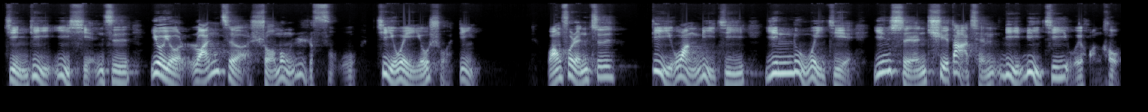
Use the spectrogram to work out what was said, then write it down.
景帝亦贤之。又有卵者所梦日俯，继位有所定。王夫人知帝望骊姬，因怒未解，因使人去大臣立骊姬为皇后。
